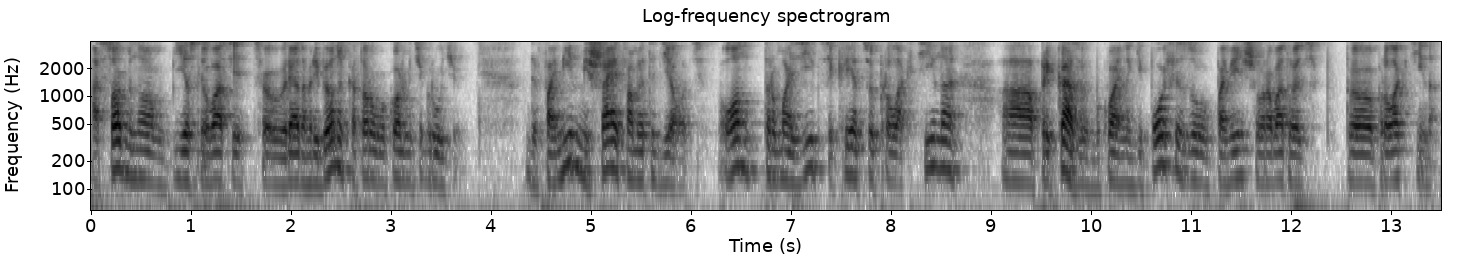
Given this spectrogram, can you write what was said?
Особенно, если у вас есть рядом ребенок, которого вы кормите грудью. Дофамин мешает вам это делать. Он тормозит секрецию пролактина, приказывает буквально гипофизу поменьше вырабатывать пролактина.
